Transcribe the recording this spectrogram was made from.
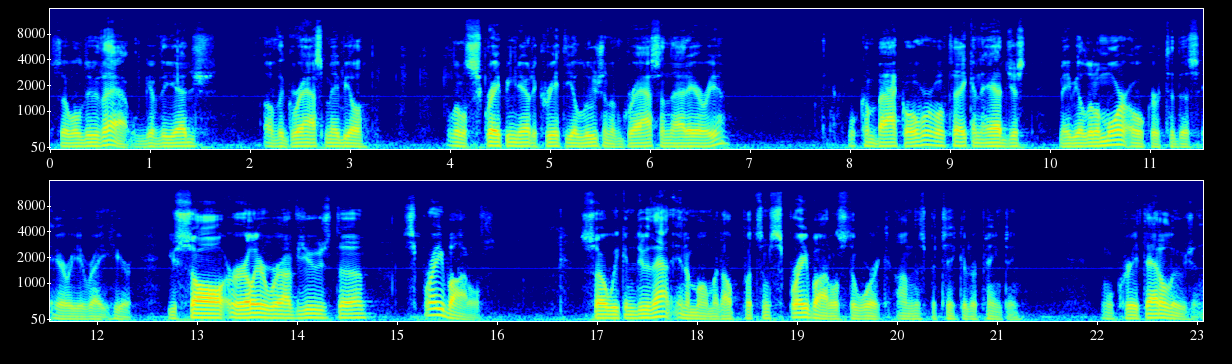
So we'll do that. We'll give the edge of the grass maybe a, a little scraping there to create the illusion of grass in that area. We'll come back over, we'll take and add just maybe a little more ochre to this area right here. You saw earlier where I've used uh, spray bottles. So we can do that in a moment. I'll put some spray bottles to work on this particular painting. We'll create that illusion.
